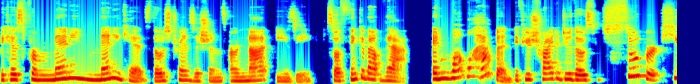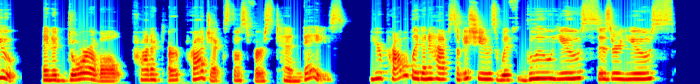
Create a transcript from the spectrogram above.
because for many, many kids, those transitions are not easy. So think about that. And what will happen if you try to do those super cute and adorable product art projects those first 10 days? You're probably going to have some issues with glue use, scissor use,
